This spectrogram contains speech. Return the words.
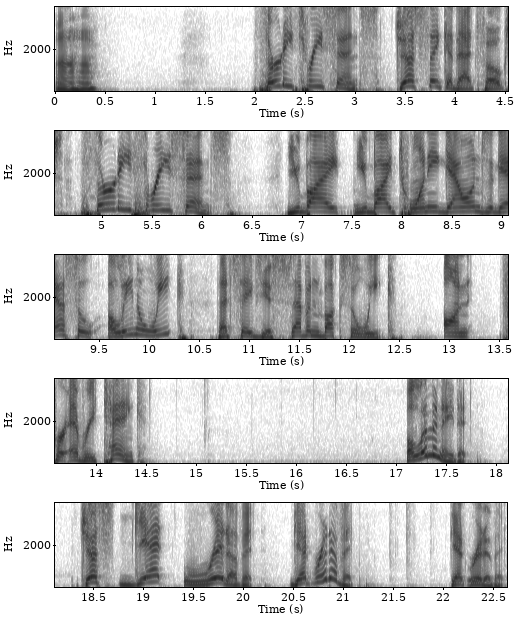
Uh huh. 33 cents. Just think of that, folks. 33 cents. You buy you buy 20 gallons of gasoline a week, that saves you 7 bucks a week on for every tank. Eliminate it. Just get rid of it. Get rid of it. Get rid of it.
